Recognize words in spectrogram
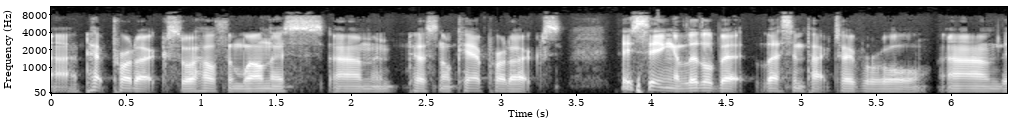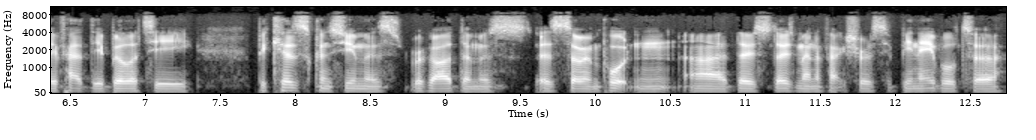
uh, pet products or health and wellness um, and personal care products, they're seeing a little bit less impact overall. Um, they've had the ability, because consumers regard them as, as so important, uh, those those manufacturers have been able to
